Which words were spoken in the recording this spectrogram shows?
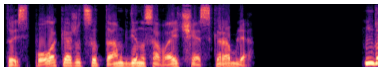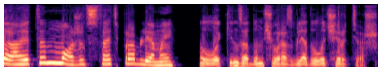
то есть пол окажется там, где носовая часть корабля. Да, это может стать проблемой. Локин задумчиво разглядывала чертеж.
